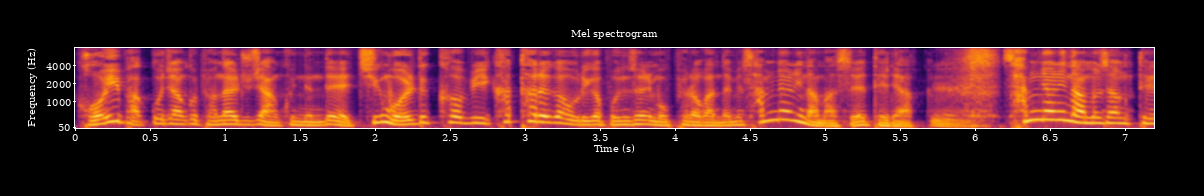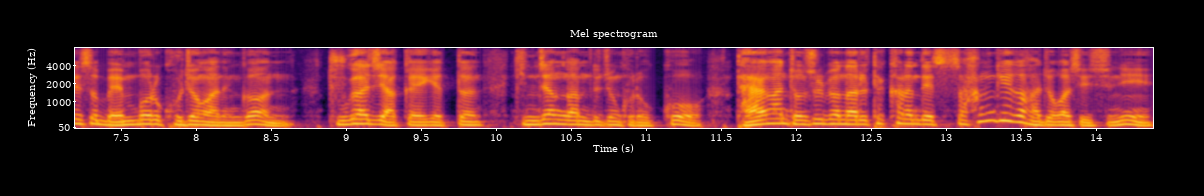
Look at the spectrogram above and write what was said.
거의 바꾸지 않고 변화를 주지 않고 있는데 지금 월드컵이 카타르가 우리가 본선이 목표라고 한다면 3년이 남았어요 대략. 예. 3년이 남은 상태에서 멤버를 고정하는 건 두 가지 아까 얘기했던 긴장감도 좀 그렇고 다양한 전술 변화를 택하는 데 있어서 한계가 가져갈 수 있으니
